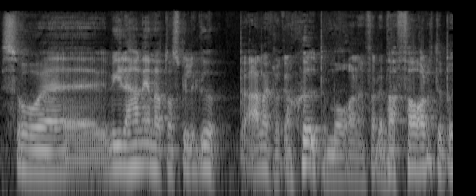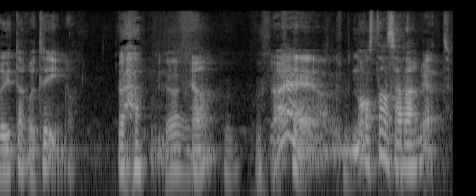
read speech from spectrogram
så eh, ville han ändå att de skulle gå upp alla klockan sju på morgonen för det var farligt att bryta rutiner. Ja, ja, ja. Ja. Någonstans hade han rätt.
